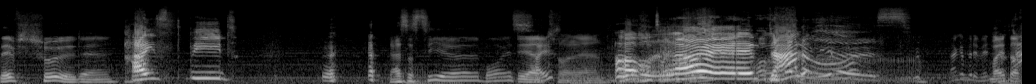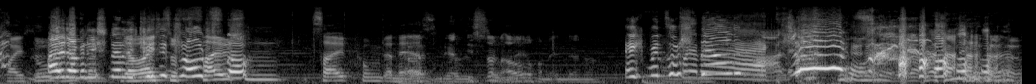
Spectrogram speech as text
Selbst schuld, ey. Highspeed! Das ist das Ziel, Boys. Ja, heißt- toll, ey. Haut rein! Danke für den du, so. Alter, bin ich schnell, ich krieg zum Drones noch! Zeitpunkt an der Ja, ersten ja, ist dann auch am Ende. Ne? Ich bin so schnell!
